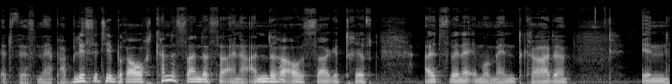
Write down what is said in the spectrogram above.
etwas mehr Publicity braucht, kann es sein, dass er eine andere Aussage trifft, als wenn er im Moment gerade in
